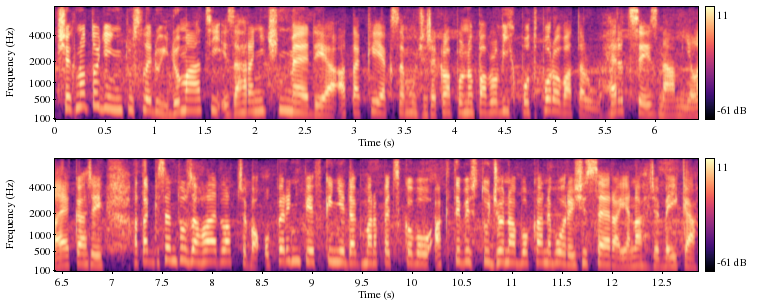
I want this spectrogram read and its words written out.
Všechno to dění tu sledují domácí i zahraniční média a taky, jak jsem už řekla, plno Pavlových podporovatelů, herci, známí lékaři. A taky jsem tu zahlédla třeba operní pěvkyni Dagmar Peckovou, aktivistu Johna Boka nebo režiséra Jana Hřebejka.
